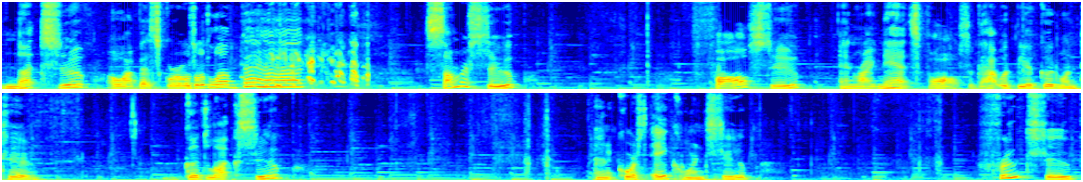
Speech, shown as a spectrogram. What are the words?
nut soup. Oh, I bet squirrels would love that. Summer soup, fall soup, and right now it's fall, so that would be a good one too. Good luck soup, and of course acorn soup, fruit soup,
